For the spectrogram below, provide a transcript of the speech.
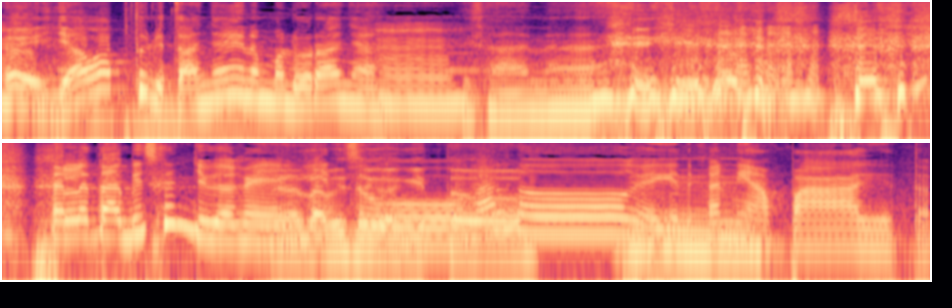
eh jawab tuh ditanyain sama Doranya Mm. di sana Teletubbies kan juga kayak Teletubbies gitu. juga gitu. Halo, kayak gitu kan Hmm. nih apa gitu.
